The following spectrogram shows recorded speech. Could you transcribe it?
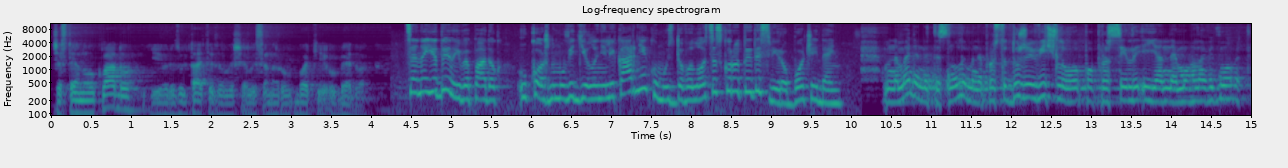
частину укладу і в результаті залишилися на роботі обидва. Це не єдиний випадок. У кожному відділенні лікарні комусь довелося скоротити свій робочий день. На мене не тиснули, мене просто дуже ввічливо попросили, і я не могла відмовити.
